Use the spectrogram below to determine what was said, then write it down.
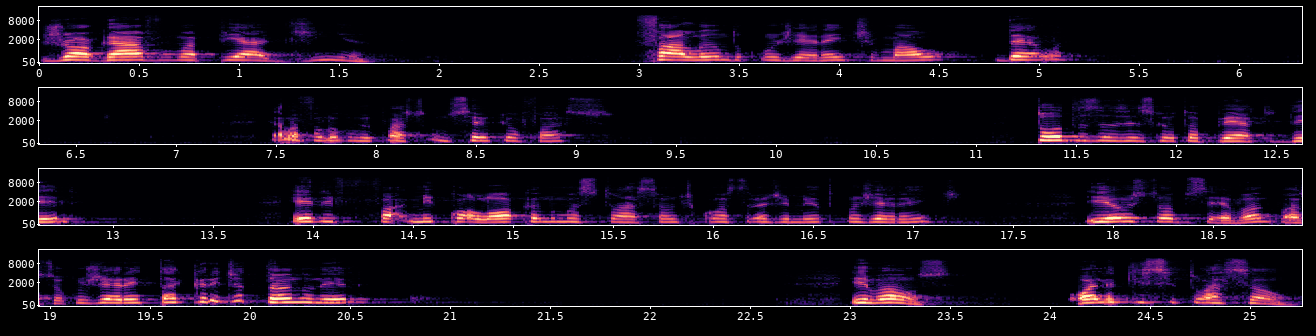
jogava uma piadinha, falando com o gerente mal dela. Ela falou comigo, pastor, não sei o que eu faço. Todas as vezes que eu estou perto dele, ele me coloca numa situação de constrangimento com o gerente. E eu estou observando, pastor, que o gerente está acreditando nele. Irmãos, olha que situação.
